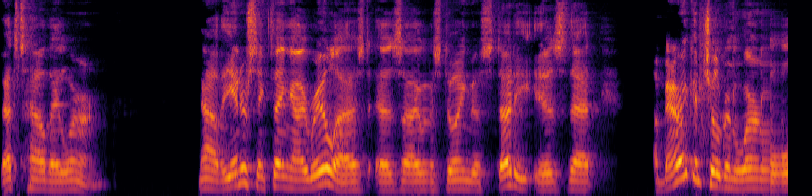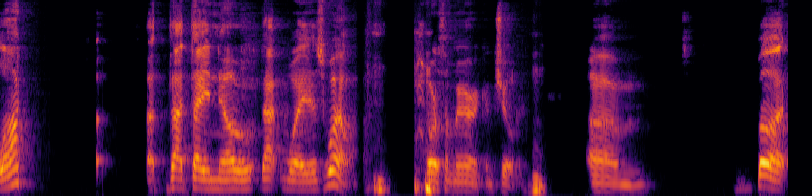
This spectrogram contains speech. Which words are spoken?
That's how they learn. Now, the interesting thing I realized as I was doing this study is that American children learn a lot uh, that they know that way as well, North American children. Um, but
